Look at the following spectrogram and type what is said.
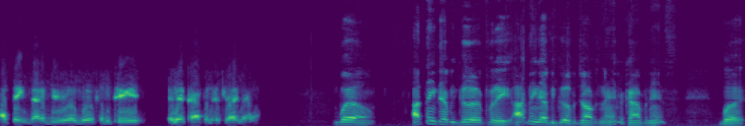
I think that'll be real good for the team and their confidence right now. Well, I think that'd be good for the. I think that'd be good for Jarvis Landry confidence, but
